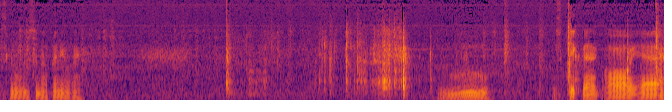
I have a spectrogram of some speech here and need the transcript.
It's going to loosen up anyway. Ooh. This kickback? Oh, yeah.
